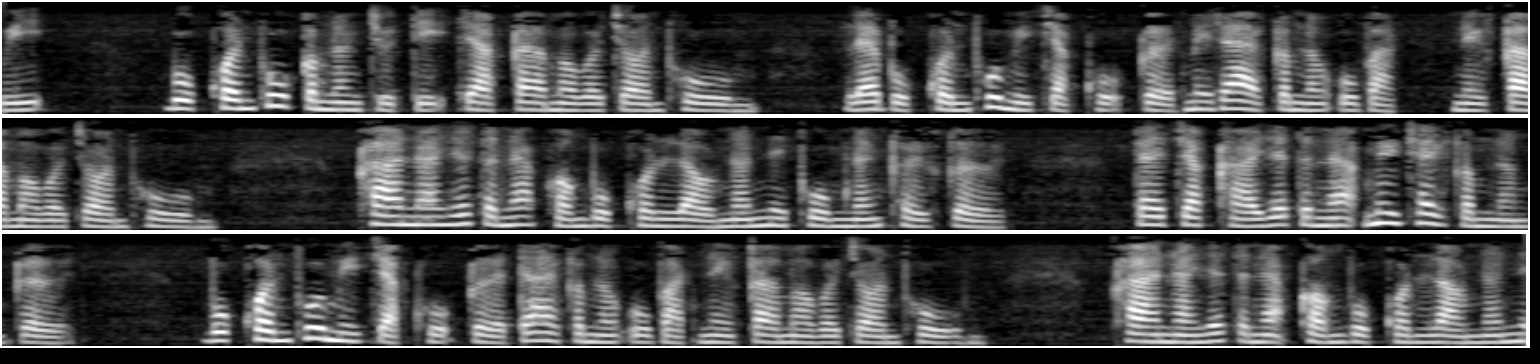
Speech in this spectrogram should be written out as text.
วิ บุคคลผู้กำลังจุติจากกามาวจรภูมิ และบุคคลผู้มีจักขุเกิดไม่ได้กำลังอุบัติในกามาวจรภูมิ คานายตนะของบุคคลเหล่านั้นในภูมินั้นเคยเกิด แต่จักขายตนะไม่ใช่กำลังเกิด บุคคลผู้มีจักขุเกิดได้กำลังอุบัติในกามาวจรภูมิ คานายตนะของบุคคลเหล่านั้นใน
